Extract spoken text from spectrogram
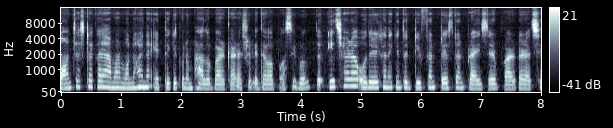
পঞ্চাশ টাকায় আমার মনে হয় না এর থেকে কোনো ভালো বার্গার আসলে দেওয়া পসিবল তো এছাড়া ওদের এখানে কিন্তু ডিফারেন্ট টেস্ট অ্যান্ড প্রাইসের বার্গার আছে,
